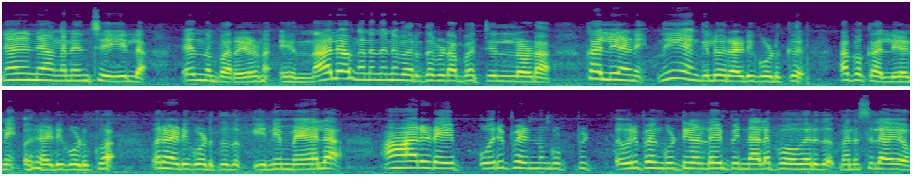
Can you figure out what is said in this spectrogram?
ഞാൻ ഇനി അങ്ങനെയൊന്നും ചെയ്യില്ല എന്നും പറയണം. എന്നാലും അങ്ങനെ നിന്നെ വെറുതെ വിടാൻ പറ്റില്ലല്ലോടാ. കല്യാണി നീ എങ്കിലും ഒരടി കൊടുക്ക്. അപ്പോൾ കല്യാണി ഒരടി കൊടുക്കുക. ഒരടി കൊടുത്തതും ഇനി മേല ആരുടെയും ഒരു പെൺകുട്ടി ഒരു പെൺകുട്ടികളുടെയും പിന്നാലെ പോകരുത്. മനസ്സിലായോ.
